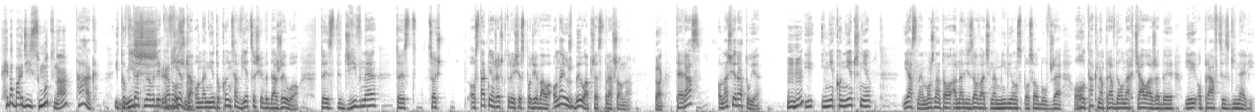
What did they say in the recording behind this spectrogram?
chyba bardziej smutna, Tak. I to widać nawet jak radosna. wjeżdża. Ona nie do końca wie, co się wydarzyło. To jest dziwne, to jest coś... Ostatnia rzecz, której się spodziewała. Ona już była przestraszona. Tak. Teraz ona się ratuje. I, I niekoniecznie. Jasne, można to analizować na milion sposobów, że o, tak naprawdę ona chciała, żeby jej oprawcy zginęli.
